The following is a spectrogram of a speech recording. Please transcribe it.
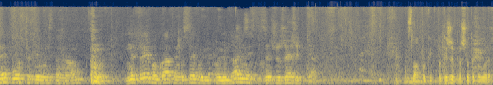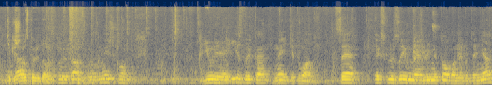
Не постити в інстаграм. Не треба брати на себе відповідальність за чуже життя. Слав, покажи, про що ти говориш. Тільки що розповідав. розповідав про книжку Юрія Іздрика Naked One. Це ексклюзивне лімітоване видання.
